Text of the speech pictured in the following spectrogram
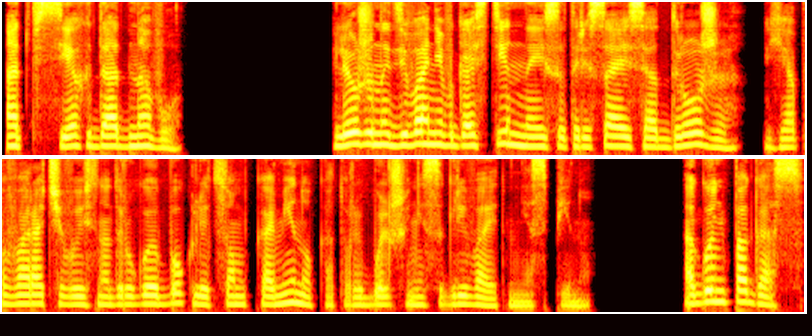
От всех до одного. Лежа на диване в гостиной и сотрясаясь от дрожи, я поворачиваюсь на другой бок лицом к камину, который больше не согревает мне спину. Огонь погас.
